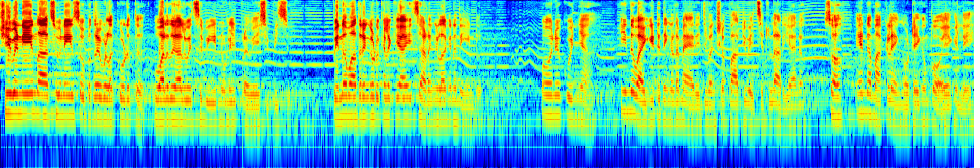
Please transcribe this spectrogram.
ശിവണ്ണിയെയും നാച്ചുവിനെയും സുഭദ്ര വിളക്കൊടുത്ത് വലതുകാൽ വെച്ച് വീടിനുള്ളിൽ പ്രവേശിപ്പിച്ചു. പിന്നെ മധുരം കൊടുക്കലൊക്കെയായി ചടങ്ങുകൾ അങ്ങനെ നീണ്ടു. ഓനു കുഞ്ഞ ഇന്ന് വൈകിട്ട് നിങ്ങളുടെ മാരേജ് ഫംഗ്ഷൻ പാർട്ടി വെച്ചിട്ടുള്ള അറിയാലോ. സോ എന്റെ മക്കൾ എങ്ങോട്ടേക്കും പോയേക്കല്ലേ?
